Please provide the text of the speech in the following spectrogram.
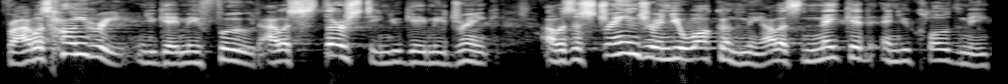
For I was hungry, and you gave me food. I was thirsty, and you gave me drink. I was a stranger, and you welcomed me. I was naked, and you clothed me.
